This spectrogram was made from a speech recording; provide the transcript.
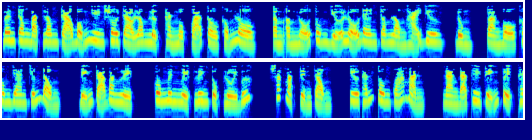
Bên trong bạch long trảo bỗng nhiên sôi trào long lực thành một quả cầu khổng lồ, ầm ầm nổ tung giữa lỗ đen trong lòng hải dương, đùng, toàn bộ không gian chấn động, biển cả băng liệt, Côn Minh Nguyệt liên tục lùi bước, sắc mặt trịnh trọng, yêu thánh tôn quá mạnh, nàng đã thi triển tuyệt thế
